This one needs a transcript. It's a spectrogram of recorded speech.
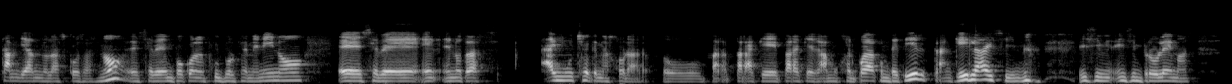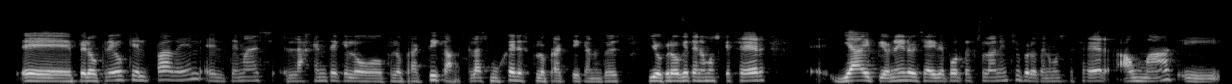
cambiando las cosas, ¿no? Eh, se ve un poco en el fútbol femenino, eh, se ve en, otras. Hay mucho que mejorar para, que, para que la mujer pueda competir tranquila y sin, y sin, problemas. Eh, pero creo que el pádel, el tema es la gente que lo, que lo practica, las mujeres que lo practican. Entonces, yo creo que tenemos que ser ya hay pioneros, ya hay deportes que lo han hecho, pero tenemos que ser aún más y,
